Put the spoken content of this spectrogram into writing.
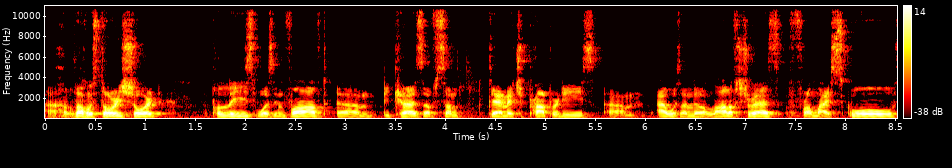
Uh, long story short, police was involved um, because of some damaged properties. Um, I was under a lot of stress from my school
